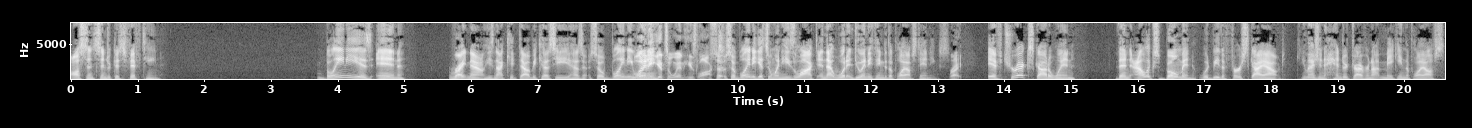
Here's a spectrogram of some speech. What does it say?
Austin Cindric is 15. Blaney is in right now. He's not kicked out because he hasn't. So Blaney, Blaney winning, gets a win. He's locked. So, so Blaney gets a win. He's locked, and that wouldn't do anything to the playoff standings. Right. If Truex got a win, then Alex Bowman would be the first guy out. Can you imagine a Hendrick driver not making the playoffs?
